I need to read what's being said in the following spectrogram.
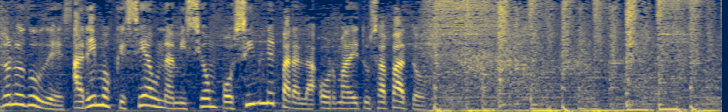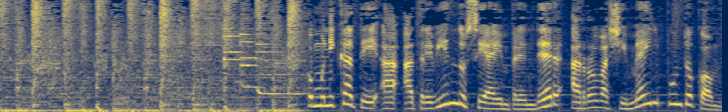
No lo dudes, haremos que sea una misión posible para la horma de tu zapato. Comunicate a atreviéndose a emprender gmail.com.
